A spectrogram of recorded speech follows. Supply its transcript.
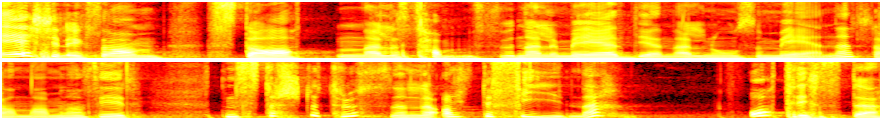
er ikke liksom staten eller samfunnet eller mediene eller noen som mener et eller annet. Men han sier den største trusselen er alt det fine og triste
